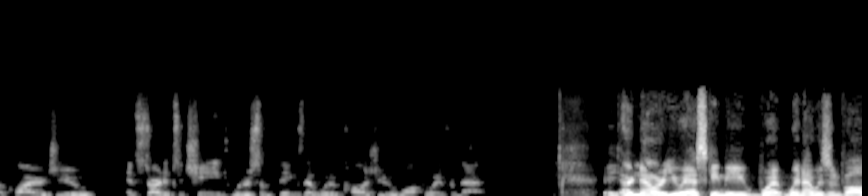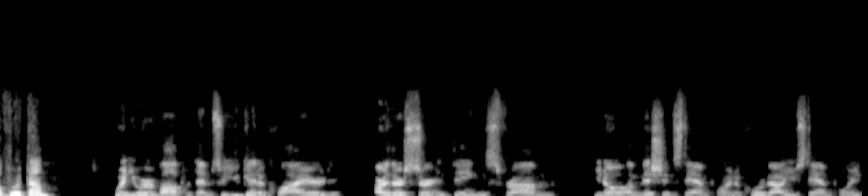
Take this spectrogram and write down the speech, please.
acquired you, and started to change? What are some things that would have caused you to walk away from that? Uh, now, are you asking me what when I was involved with them? When you were involved with them, so you get acquired. Are there certain things from you know a mission standpoint a core value standpoint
